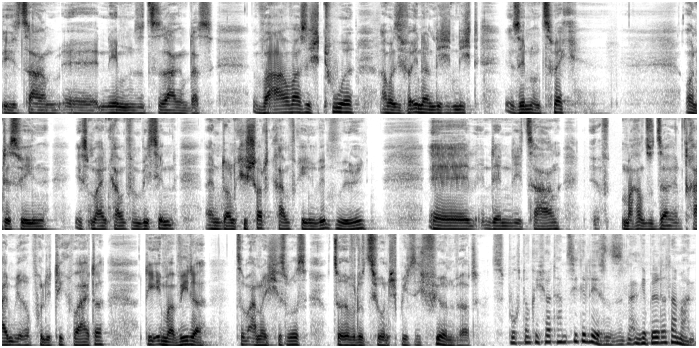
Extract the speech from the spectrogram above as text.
die Zahn äh, nehmen sozusagen das wahr, was ich tue, aber sie verinnerlichen nicht Sinn und Zweck. Und deswegen ist mein Kampf ein bisschen ein Don Quixote-Kampf gegen Windmühlen, äh, denn die Zahlen machen sozusagen, treiben ihre Politik weiter, die immer wieder zum Anarchismus, zur Revolution schließlich führen wird. Das Buch Don Quixote haben Sie gelesen. Sie sind ein gebildeter Mann.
